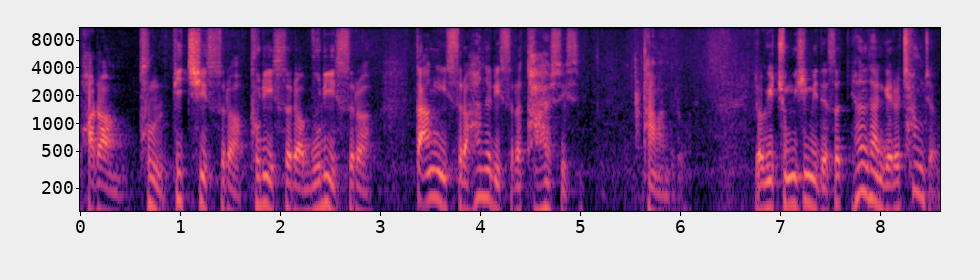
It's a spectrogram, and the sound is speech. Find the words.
바람, 불, 빛이 있으라, 불이 있으라, 물이 있으라, 땅이 있으라, 하늘이 있으라 다 할 수 있습니다. 다 만들어. 여기 중심이 돼서 현상계를 창조해.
